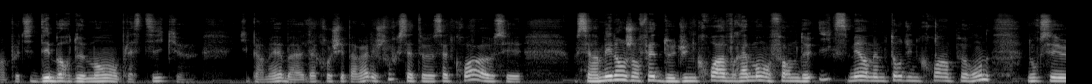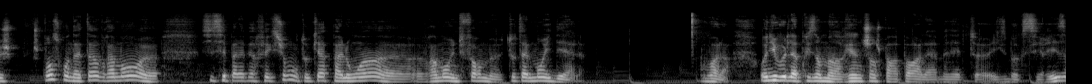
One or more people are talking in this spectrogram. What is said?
un, petit débordement en plastique qui permet bah, d'accrocher pas mal. Et je trouve que cette, cette croix, c'est c'est un mélange en fait d'une croix vraiment en forme de X, mais en même temps d'une croix un peu ronde. Donc je, pense qu'on atteint vraiment, si c'est pas la perfection, en tout cas pas loin, vraiment une forme totalement idéale. Voilà. Au niveau de la prise en main, rien ne change par rapport à la manette euh, Xbox Series.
